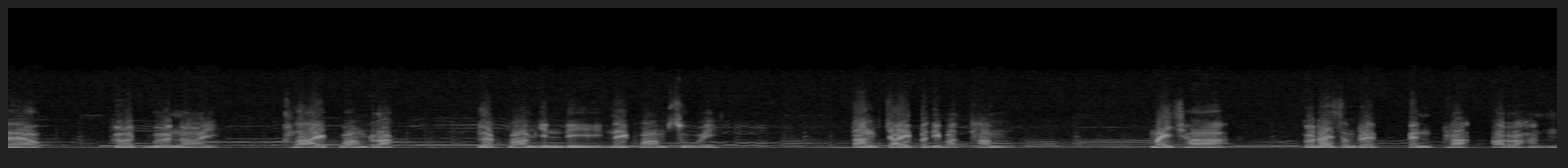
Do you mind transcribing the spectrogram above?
แล้ว เกิดเบื่อหน่าย คลายความรัก และความยินดีในความสวย ตั้งใจปฏิบัติธรรม ไม่ช้า ก็ได้สำเร็จเป็นพระอรหันต์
